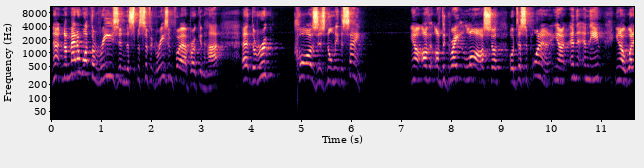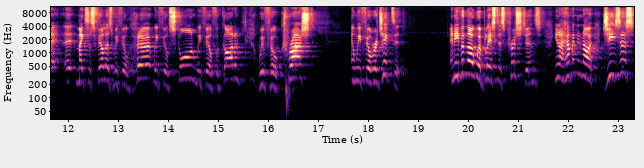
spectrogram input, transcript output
Now, no matter what the reason, the specific reason for our broken heart, uh, the root cause is normally the same you know, of, of the great loss or, or disappointment. You know, in the, in the end, you know, what it, it makes us feel is we feel hurt, we feel scorned, we feel forgotten, we feel crushed, and we feel rejected. And even though we're blessed as Christians, you know, how many know Jesus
